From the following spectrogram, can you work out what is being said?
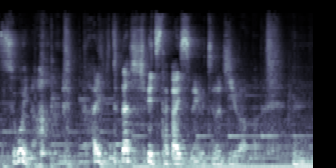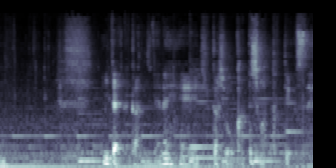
すごいな。ワイルドラッシュ率高いですねうちの G1 は、うん、みたいな感じでね、えー、菊花賞を買ってしまったっていうですね。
